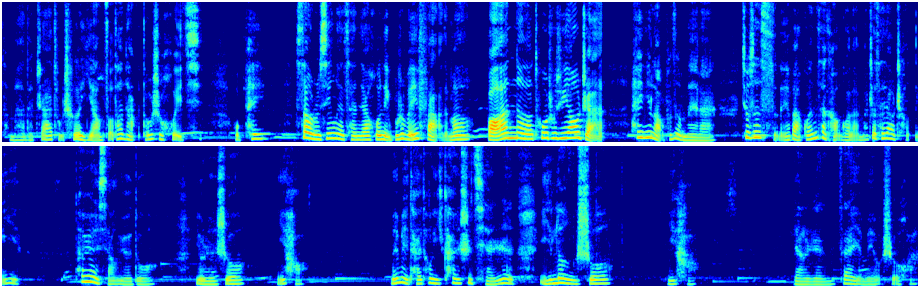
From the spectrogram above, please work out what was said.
他妈的渣土车一样，走到哪儿都是晦气。我呸！扫帚星来参加婚礼不是违法的吗？保安呢？拖出去腰斩。嘿，你老婆怎么没来？就算死了也把棺材扛过来嘛，这才叫诚意。”她越想越多。有人说：“你好。”美美抬头一看是前任，一愣说：“你好。”两人再也没有说话。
